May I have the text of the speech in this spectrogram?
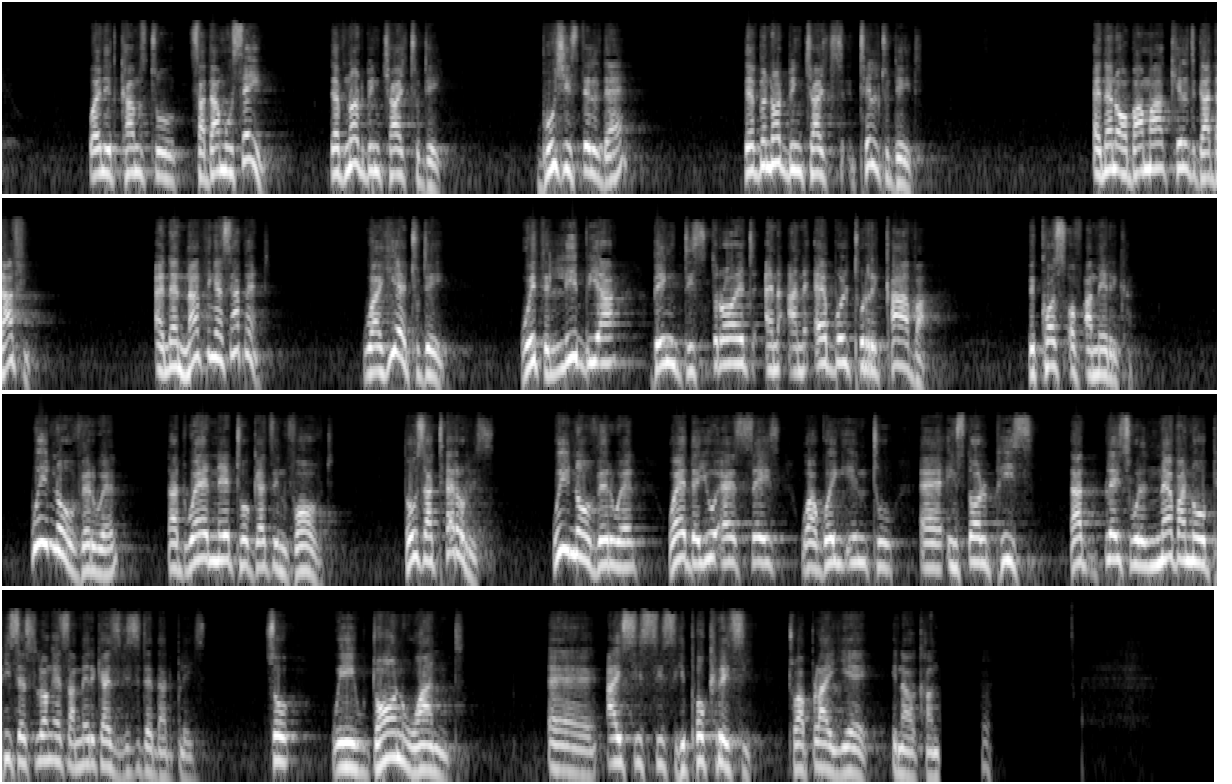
when it comes to Saddam Hussein. They've not been charged today. Bush is still there. They've not been charged till to date. And then Obama killed Gaddafi. And then nothing has happened. We're here today with Libya being destroyed and unable to recover because of America. We know very well that where NATO gets involved, those are terrorists. We know very well where the US says we are going in to uh, install peace that place will never know peace as long as America has visited that place. So we don't want uh, ICC's hypocrisy to apply here in our country.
